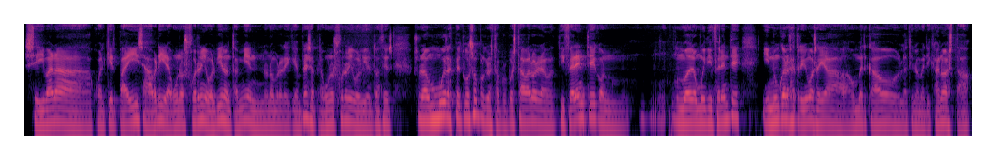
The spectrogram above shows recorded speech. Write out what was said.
se iban a cualquier país a abrir. Algunos fueron y volvieron también, no nombraré qué empresa, pero algunos fueron y volvieron. Entonces, eso era muy respetuoso porque nuestra propuesta de valor era diferente, con un modelo muy diferente, y nunca nos atrevimos a ir a un mercado latinoamericano hasta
